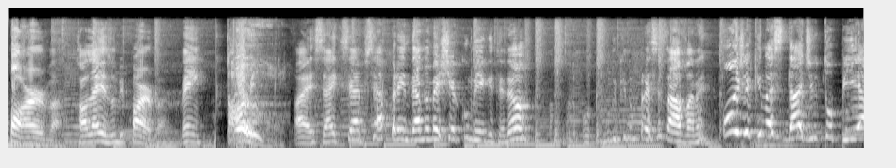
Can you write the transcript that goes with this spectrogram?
porva. Qual é zumbi porva? Vem, tome. Ah, isso aí que você é pra você aprender a não mexer comigo, entendeu? Tudo que não precisava, né? Hoje aqui na cidade de Utopia,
